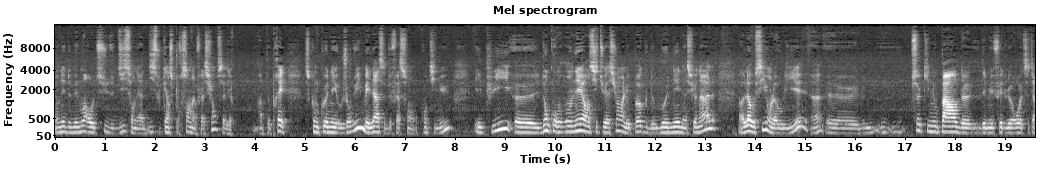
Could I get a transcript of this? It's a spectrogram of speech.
on est de mémoire au-dessus de 10, on est à 10 ou 15% d'inflation, c'est-à-dire à peu près ce qu'on connaît aujourd'hui, mais là c'est de façon continue. Et puis, euh, donc on, est en situation à l'époque de monnaie nationale. là aussi, on l'a oublié. Hein, euh, ceux qui nous parlent des méfaits de l'euro, etc.,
